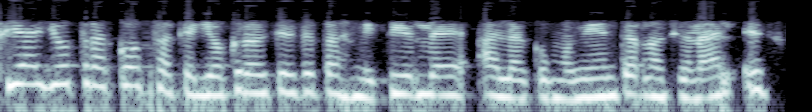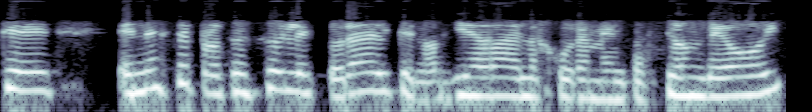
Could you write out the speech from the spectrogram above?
Si hay otra cosa que yo creo que hay que transmitirle a la comunidad internacional es que en este proceso electoral que nos lleva a la juramentación de hoy,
